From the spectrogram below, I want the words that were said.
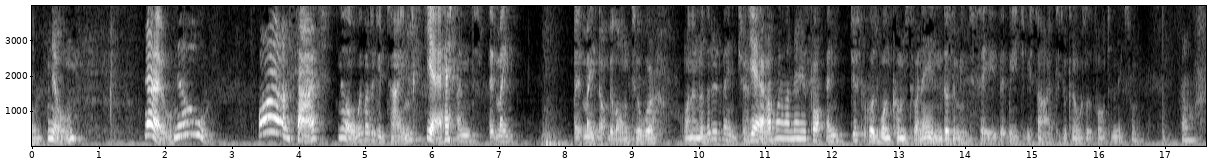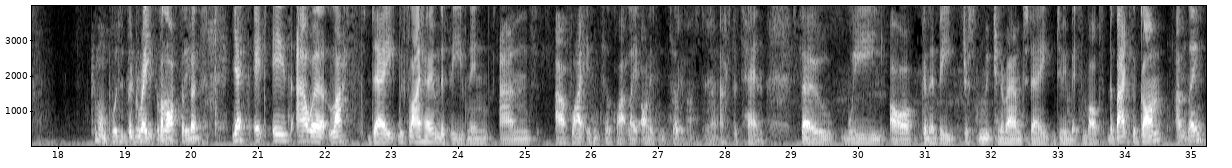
Well, sad faces this morning. No. No. No. Why I'm sad? No, we've had a good time. Yeah. And it might it might not be long till we're on another adventure. Yeah, so- well I know, but And just because one comes to an end doesn't mean to say that we need to be sad because we can always look forward to the next one. oh, Come on, positive. the great philosopher. Yes, it is our last day. We fly home this evening, and our flight isn't till quite late on, isn't it? Till past ten. After ten, so we are going to be just mooching around today, doing bits and bobs. The bags have gone, haven't they?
